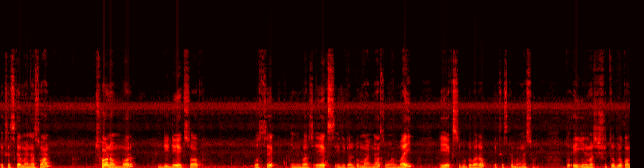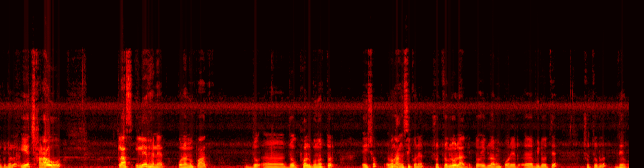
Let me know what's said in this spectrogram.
X square minus one ছ নম্বর D D X of cosec inverse X is equal to minus one by X root over of X square minus one তো এই ইনভার্সের সূত্রগুলো কমপ্লিট হলো। এছাড়াও ক্লাস ইলেভেনের কোণানুপাত যোগফল, গুণোত্তর এইসব এবং আংশিকোণের সূত্রগুলোও লাগে। তো এগুলো আমি পরের ভিডিওতে সূত্রগুলো দেবো।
